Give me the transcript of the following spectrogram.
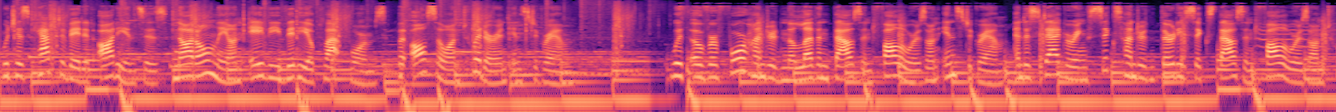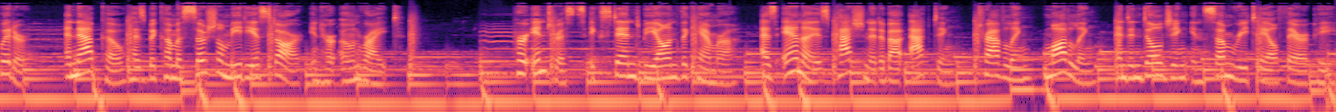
which has captivated audiences not only on AV video platforms but also on Twitter and Instagram. With over 411,000 followers on Instagram and a staggering 636,000 followers on Twitter, Anabco has become a social media star in her own right. Her interests extend beyond the camera, as Anna is passionate about acting, traveling, modeling, and indulging in some retail therapy.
